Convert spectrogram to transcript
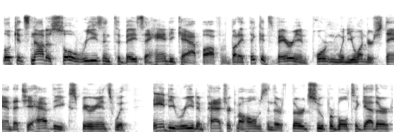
look, it's not a sole reason to base a handicap off of, but I think it's very important when you understand that you have the experience with Andy Reid and Patrick Mahomes in their third Super Bowl together.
